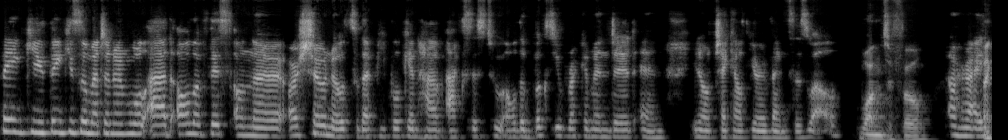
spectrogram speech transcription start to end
Thank you. Thank you so much. And then we'll add all of this on the, our show notes so that people can have access to all the books you've recommended and, you know, check out your events as well. Wonderful. All right.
